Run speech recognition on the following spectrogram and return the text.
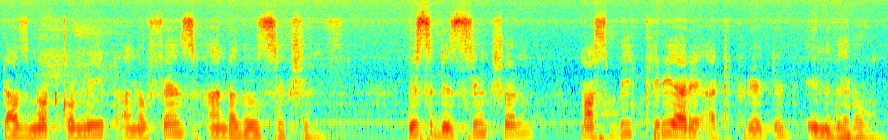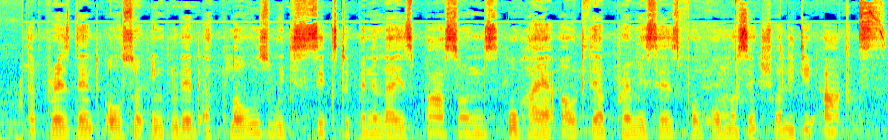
does not commit an offense under those sections. This distinction must be clearly articulated in the law. The president also included a clause which seeks to penalize persons who hire out their premises for homosexuality acts.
